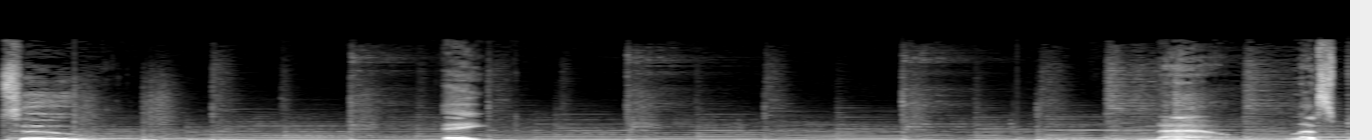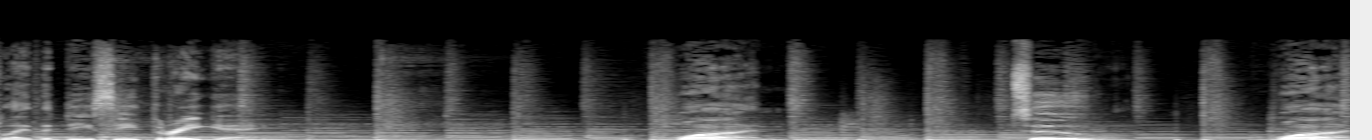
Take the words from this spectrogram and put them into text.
2 8 Now, let's play the DC3 game. 1 2 1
